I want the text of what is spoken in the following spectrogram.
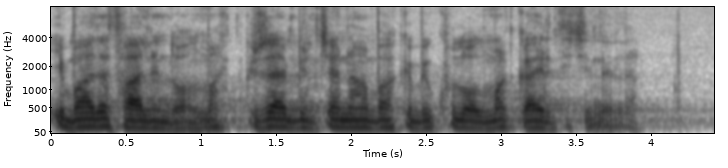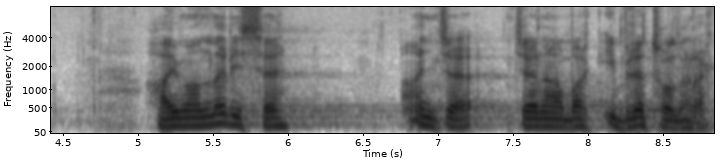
ibadet halinde olmak, güzel bir Cenab-ı Hakk'a bir kul olmak gayret içindeler. Hayvanlar ise ancak Cenab-ı Hak ibret olarak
